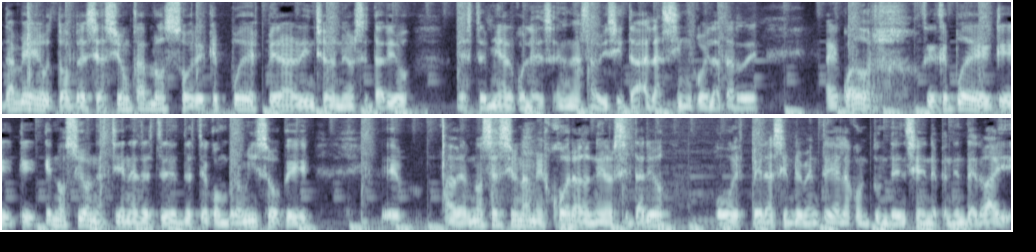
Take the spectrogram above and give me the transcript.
Dame tu apreciación, Carlos, sobre qué puede esperar el hincha del universitario este miércoles en esa visita a las 5 de la tarde a Ecuador. ¿Qué, qué, nociones tienes de este, de este compromiso? Que, eh, a ver, no sé si una mejora de universitario o espera simplemente ya la contundencia independiente del Valle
